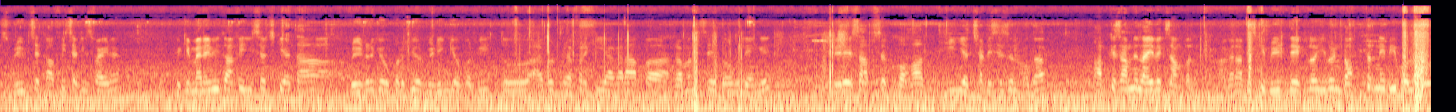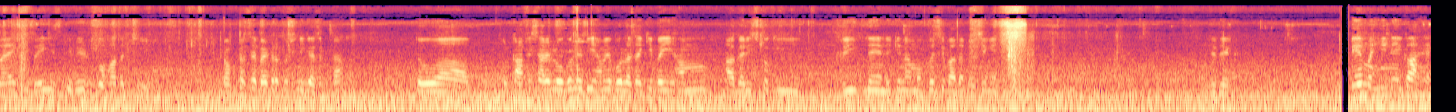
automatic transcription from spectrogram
इस ब्रीड से काफ़ी सेटिस्फाइड हैं। क्योंकि मैंने भी काफ़ी रिसर्च किया था ब्रीडर के ऊपर भी और ब्रीडिंग के ऊपर भी। तो आई वुड प्रेफर कि अगर आप रमन से लोग लेंगे, मेरे हिसाब से बहुत ही अच्छा डिसीज़न होगा। आपके सामने लाइव एग्जांपल अगर आप इसकी ब्रीड देख लो इवन डॉक्टर ने भी बोला हुआ है कि भाई इसकी ब्रीड बहुत अच्छी है। डॉक्टर से बेटर कुछ नहीं कह सकता। तो और काफ़ी सारे लोगों ने भी हमें बोला था कि भाई हम अगर इसको की खरीद लें, लेकिन हम ऑब्वियसली बात बेचेंगे ये देख। छः महीने का है,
